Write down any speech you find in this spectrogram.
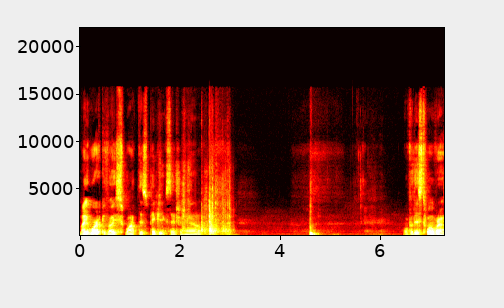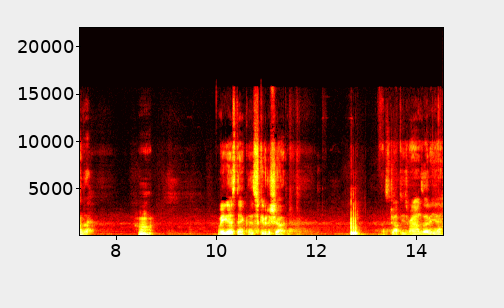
might work if I swap this pinky extension out over this 12 rounder. Hmm. What do you guys think? Let's give it a shot. Let's drop these rounds out of here.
